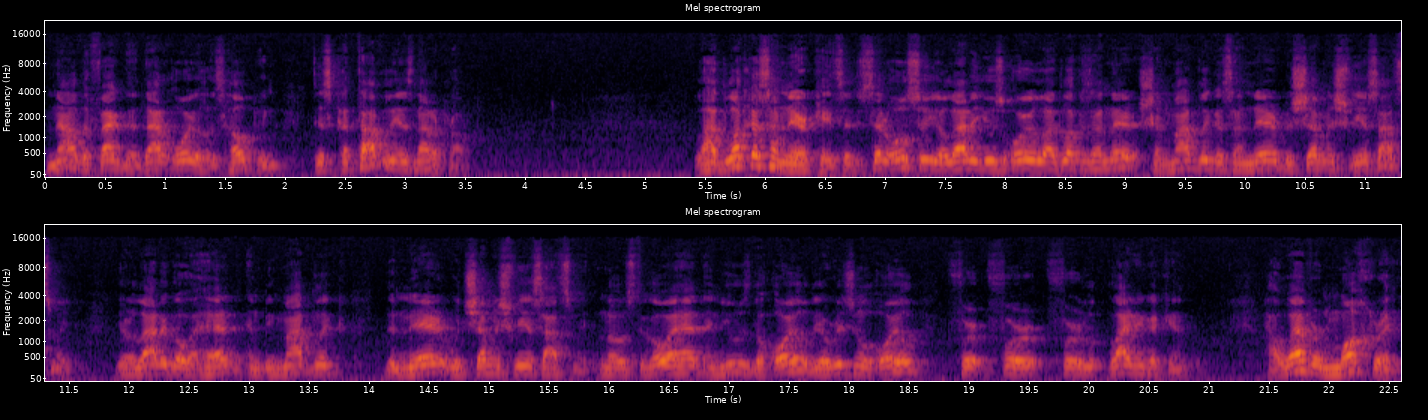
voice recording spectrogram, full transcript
Now the fact that that oil is helping this katabli is not a problem. Lahadlakas haner case it said also you're allowed to use oil lahadlakas haner shen madlikas haner b'shem shviyas You're allowed to go ahead and be madlik the ner with shemesh v'yasatzmi. In other words, to go ahead and use the oil, the original oil, for, for, for lighting a candle. However, mochre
